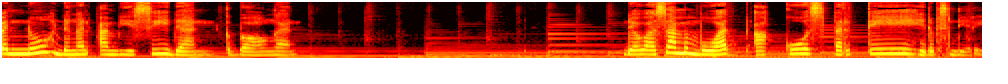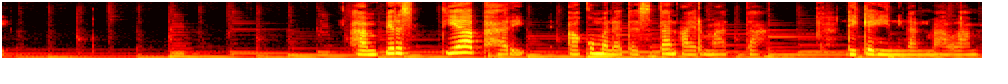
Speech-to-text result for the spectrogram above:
penuh dengan ambisi dan kebohongan. Dewasa membuat aku seperti hidup sendiri. Hampir setiap hari aku meneteskan air mata di keheningan malam.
